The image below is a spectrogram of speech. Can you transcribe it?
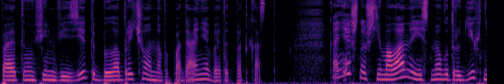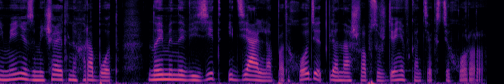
поэтому фильм «Визит» был обречен на попадание в этот подкаст. Конечно, у Шьямалана есть много других не менее замечательных работ, но именно «Визит» идеально подходит для нашего обсуждения в контексте хорроров.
